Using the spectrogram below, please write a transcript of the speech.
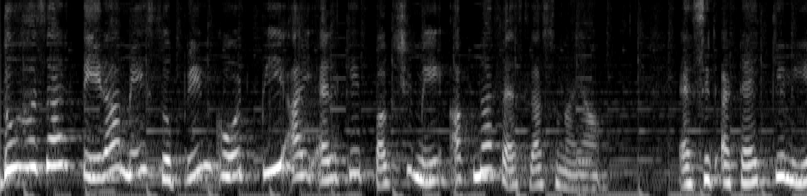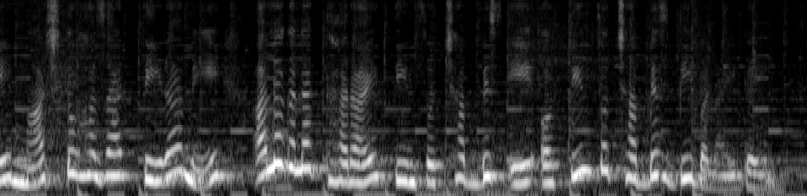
2013 में सुप्रीम कोर्ट पीआईएल के पक्ष में अपना फैसला सुनाया। एसिड अटैक के लिए मार्च 2013 में अलग अलग धाराएँ 326 ए और 326 बी बनाई गई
